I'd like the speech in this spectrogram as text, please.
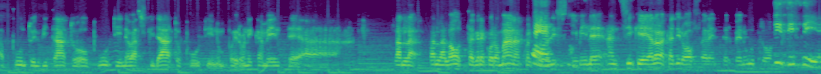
appunto invitato Putin, aveva sfidato Putin un po' ironicamente a far la, lotta greco-romana, qualcosa eh. di simile, anziché allora Kadyrov era intervenuto sì, sì, sì.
